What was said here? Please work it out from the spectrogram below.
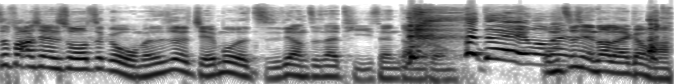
这发现说，这个我们这个节目的质量正在提升当中。对，我们之前都。在干嘛？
